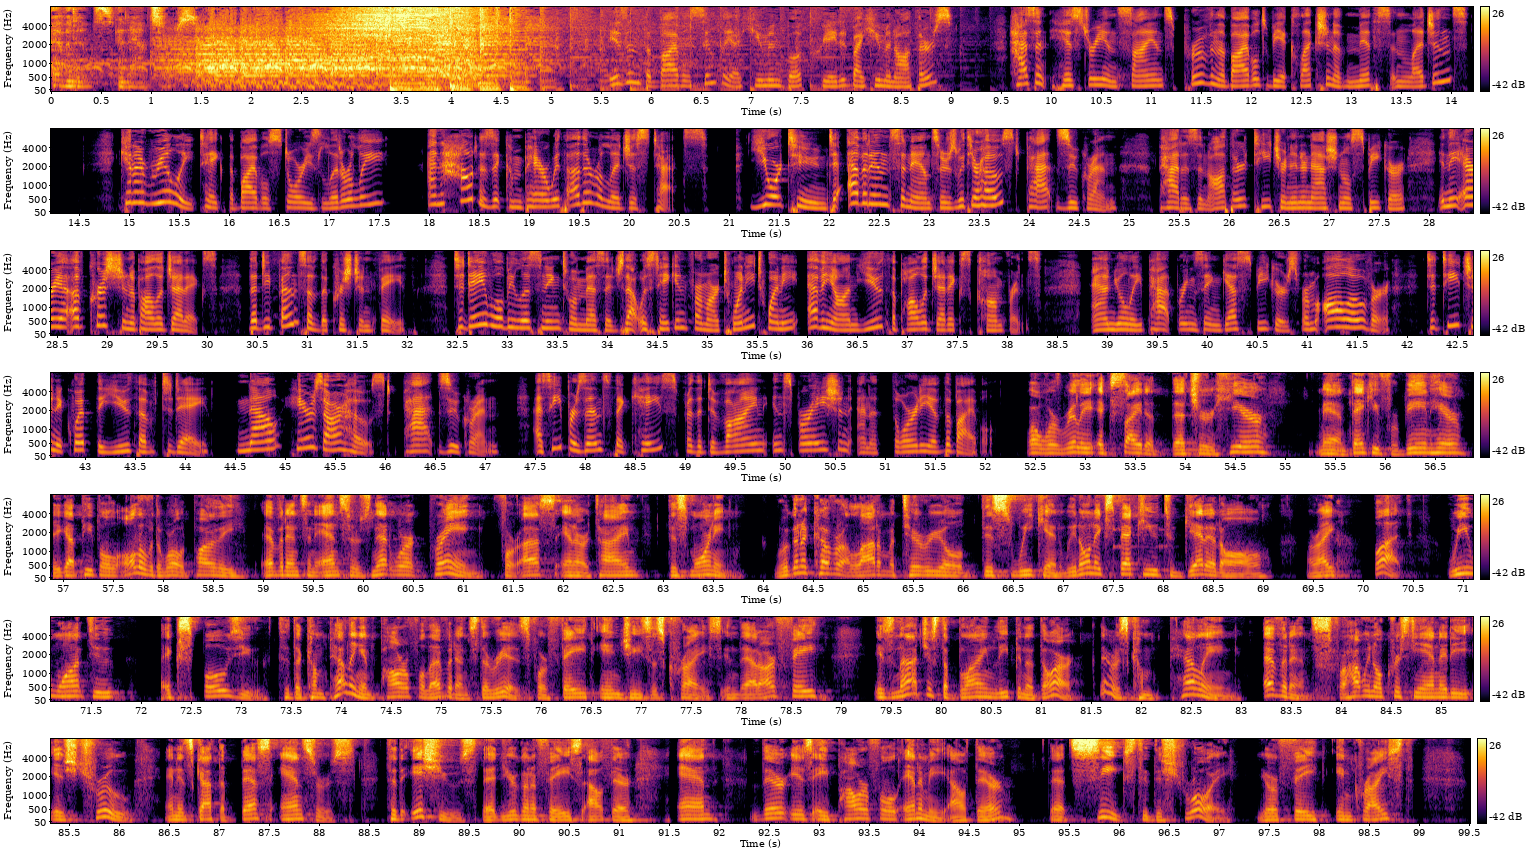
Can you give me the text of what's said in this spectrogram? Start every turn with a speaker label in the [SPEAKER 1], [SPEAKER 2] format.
[SPEAKER 1] Evidence and answers.
[SPEAKER 2] Isn't the Bible simply a human book created by human authors? Hasn't history and science proven the Bible to be a collection of myths and legends? Can I really take the Bible stories literally? And how does it compare with other religious texts? You're tuned to Evidence and Answers with your host, Pat Zukeran. Pat is an author, teacher, and international speaker in the area of Christian apologetics, the defense of the Christian faith. Today, we'll be listening to a message that was taken from our 2020 EviAn Youth Apologetics Conference. Annually, Pat brings in guest speakers from all over to teach and equip the youth of today. Now, here's our host, Pat Zukeran, as he presents the case for the divine inspiration and authority of the Bible.
[SPEAKER 3] Well, we're really excited that you're here. Man, thank you for being here. You got people all over the world, part of the Evidence and Answers Network, praying for us and our time this morning. We're going to cover a lot of material this weekend. We don't expect you to get it all, all right? But we want to expose you to the compelling and powerful evidence there is for faith in Jesus Christ, in that our faith is not just a blind leap in the dark. There is compelling evidence for how we know Christianity is true, and it's got the best answers to the issues that you're going to face out there. And there is a powerful enemy out there that seeks to destroy your faith in Christ.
